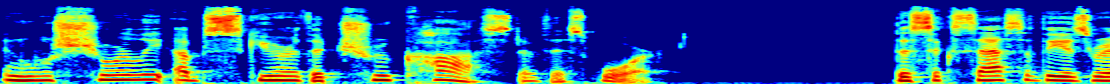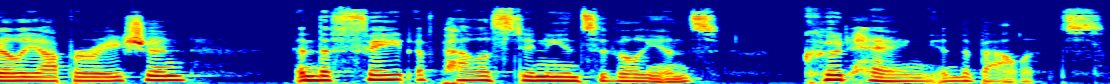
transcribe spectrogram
and will surely obscure the true cost of this war. The success of the Israeli operation and the fate of Palestinian civilians could hang in the balance.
